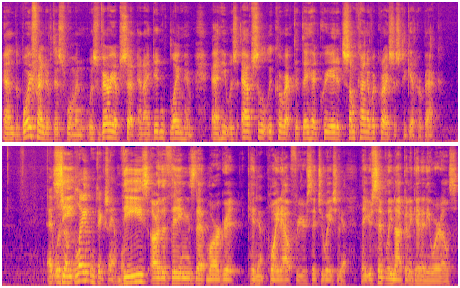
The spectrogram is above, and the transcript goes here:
And the boyfriend of this woman was very upset, and I didn't blame him. And he was absolutely correct that they had created some kind of a crisis to get her back. It was See, a blatant example. These are the things that Margaret can Yeah. point out for your situation Yeah. that you're simply not going to get anywhere else.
